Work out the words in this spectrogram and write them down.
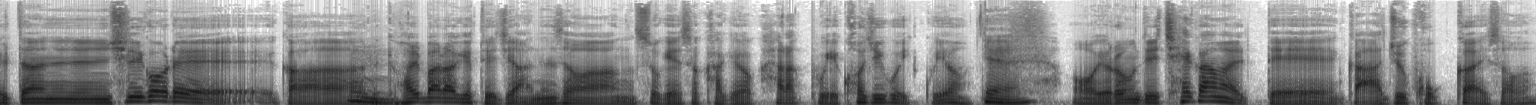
일단은 실거래가 음. 이렇게 활발하게 되지 않은 상황 속에서 가격 하락폭이 커지고 있고요. 예. 어, 여러분들이 체감할 때, 그러니까 아주 고가에서,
